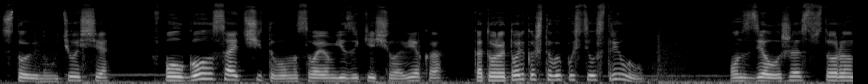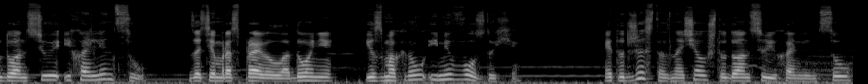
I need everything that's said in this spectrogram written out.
стоя на утесе, в полголоса отчитывал на своем языке человека, который только что выпустил стрелу. Он сделал жест в сторону Дуансюя и Ханлинцу, затем расправил ладони и взмахнул ими в воздухе. Этот жест означал, что Дуансю и Ханлинцу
